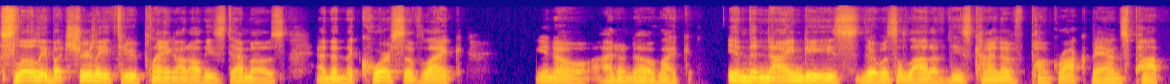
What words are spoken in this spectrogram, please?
slowly but surely through playing on all these demos and then the course of like you know i don't know like in the 90s there was a lot of these kind of punk rock bands pop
